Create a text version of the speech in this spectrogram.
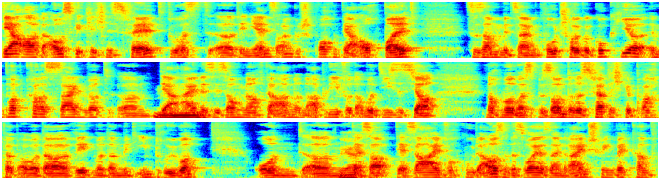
derart ausgeglichenes Feld. Du hast äh, den Jens angesprochen, der auch bald zusammen mit seinem Coach Holger Guck hier im Podcast sein wird, ähm, der mhm. eine Saison nach der anderen abliefert, aber dieses Jahr nochmal was Besonderes fertiggebracht hat, aber da reden wir dann mit ihm drüber. Und ähm, ja. der, sah, der sah einfach gut aus und das war ja sein Reinschwing-Wettkampf.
